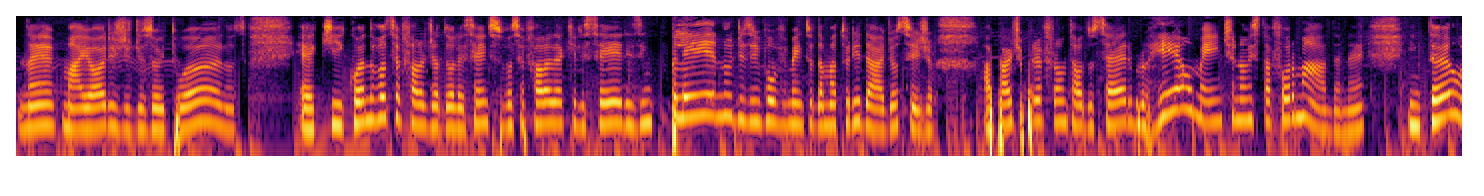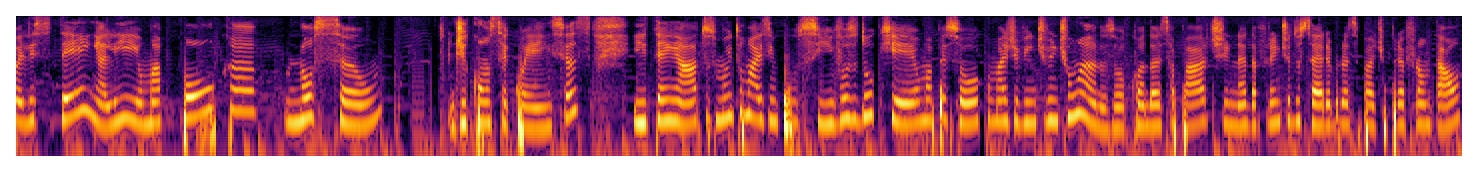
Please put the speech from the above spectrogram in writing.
né, maiores de 18 anos, é que quando você fala de adolescentes, você fala daqueles seres em pleno desenvolvimento da maturidade, ou seja, a parte pré-frontal do cérebro realmente não está formada, né? Então, eles têm ali uma pouca noção de consequências e tem atos muito mais impulsivos do que uma pessoa com mais de 20, 21 anos, ou quando essa parte né, da frente do cérebro, essa parte pré-frontal,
